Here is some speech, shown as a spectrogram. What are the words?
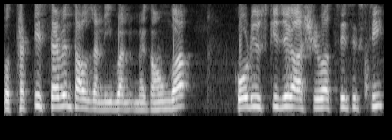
तो थर्टी सेवन थाउज़ेंड इवन मैं कहूँगा। कोड यूज़ कीजिएगा आशीर्वाद थ्री सिक्सटी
